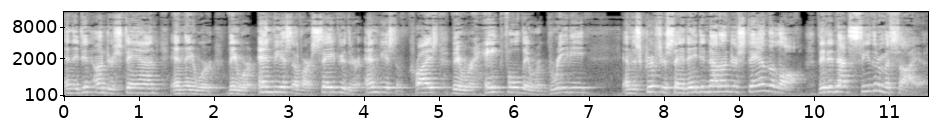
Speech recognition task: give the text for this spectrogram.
and they didn't understand, and they were they were envious of our Savior, they were envious of Christ, they were hateful, they were greedy. And the scriptures say they did not understand the law. They did not see their Messiah.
